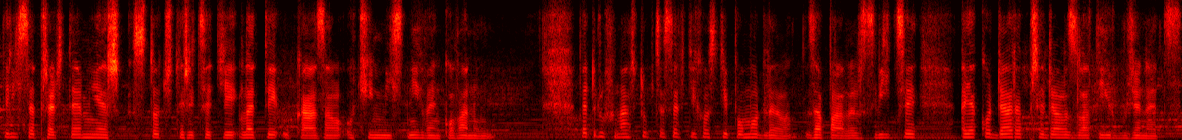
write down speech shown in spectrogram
který se před téměř 140 lety ukázal očím místních venkovanů. Petrův nástupce se v tichosti pomodlil, zapálil svíci a jako dar předal zlatý růženec.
